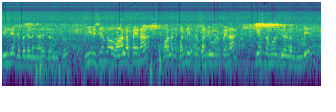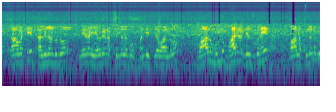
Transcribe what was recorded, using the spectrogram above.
వీళ్ళే దెబ్బతీయడం కానీ జరుగుతూ ఈ విషయంలో వాళ్ళపైన వాళ్ళకి బండి ఇచ్చిన బండి ఉన్నపైన కేసు నమోదు చేయడం జరుగుతుంది. కాబట్టి తల్లిదండ్రులు లేదా ఎవరైనా పిల్లలకు బండి ఇచ్చేవాళ్ళు వాళ్ళు ముందు బాధ్యత తెలుసుకుని వాళ్ళ పిల్లలకు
